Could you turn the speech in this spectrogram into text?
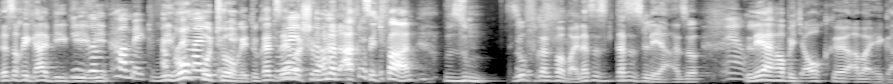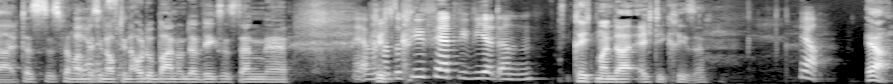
Das ist auch egal, wie, Wie wie, so wie, hochmotorig. Du kannst du selber schon so an. 180 fahren. Zoom, so dran vorbei. Das ist, das ist leer. Also Ja. leer habe ich auch, äh, aber egal. Das ist, wenn man ein Ja, bisschen das- auf den Autobahnen unterwegs ist, dann äh, Ja, wenn man kriegt- so viel fährt wie wir, dann. kriegt man da echt die Krise. Ja. Ja,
